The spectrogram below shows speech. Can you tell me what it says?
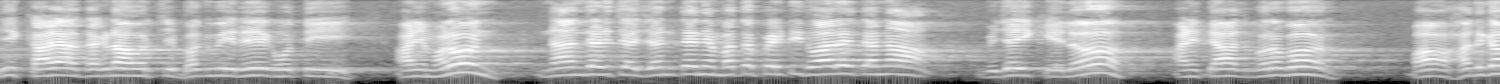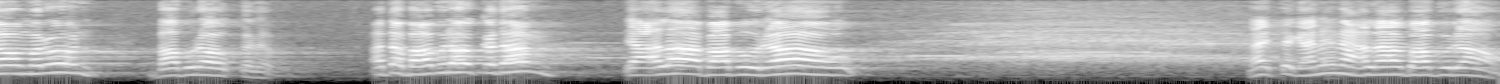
ही काळ्या दगडावरची भगवी रेग होती. आणि म्हणून नांदेडच्या जनतेने मतपेटीद्वारे त्यांना विजयी केलं. आणि त्याचबरोबर बा हदगाव मरून बाबूराव कदम. आता बाबूराव कदम ते आला बाबूराव. काय ते गाणे ना आला बाबूराव.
